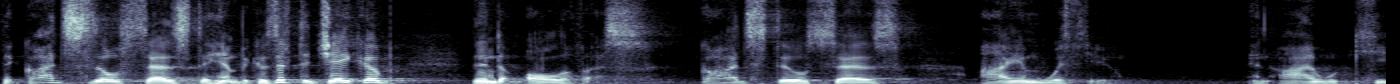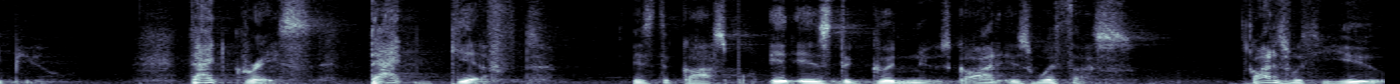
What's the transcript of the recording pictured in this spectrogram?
that God still says to him, because if to Jacob, then to all of us, God still says, I am with you and I will keep you. That grace, that gift is the gospel. It is the good news. God is with us. God is with you.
